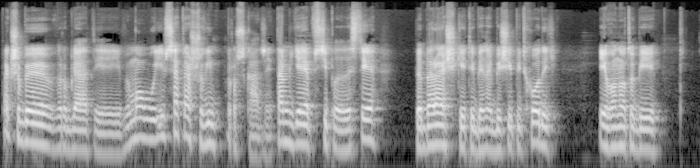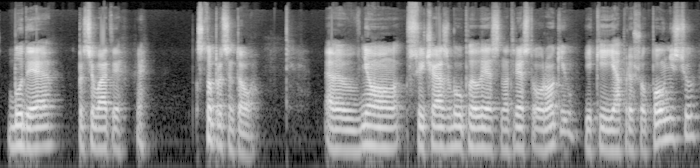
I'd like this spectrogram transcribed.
Так, щоб виробляти вимову, і все те, що він розказує. Там є всі плейлисти, вибираєш, який тобі найбільше підходить, і воно тобі буде працювати стопроцентово. Е, В нього в свій час був плейлист на 300 уроків, який я пройшов повністю.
